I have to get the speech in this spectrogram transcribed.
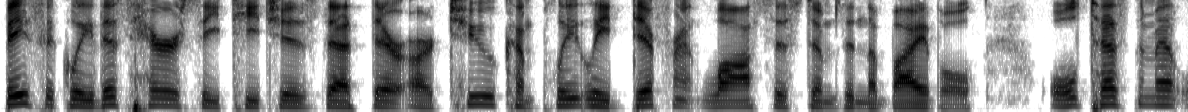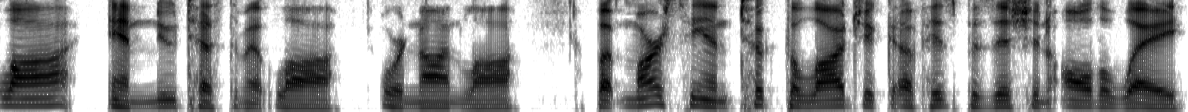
Basically, this heresy teaches that there are two completely different law systems in the Bible Old Testament law and New Testament law, or non law. But Marcion took the logic of his position all the way.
